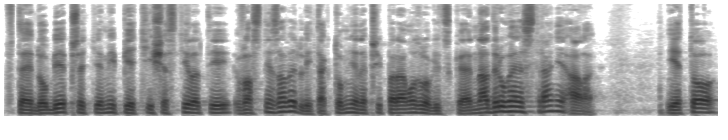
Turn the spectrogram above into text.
v té době před těmi pěti, šesti lety vlastně zavedli. Tak to mně nepřipadá moc logické. Na druhé straně ale je to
